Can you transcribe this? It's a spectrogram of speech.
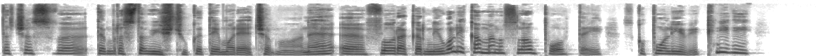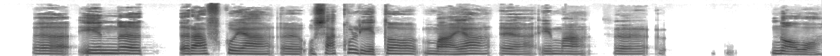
ta čas v tem razstavišču, kot temu rečemo. Ne? Eh, Flora Karniolika ima naslov po tej skopoljevi knjigi. Eh, in eh, Rafko ja, eh, vsako leto maja eh, ima eh, novo,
